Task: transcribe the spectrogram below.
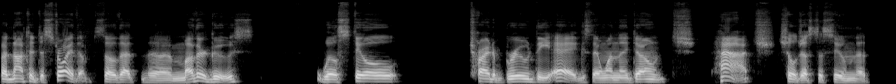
but not to destroy them, so that the mother goose will still try to brood the eggs. And when they don't hatch, she'll just assume that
